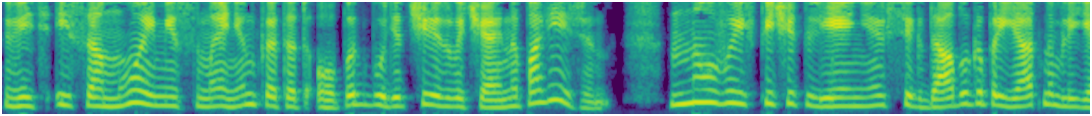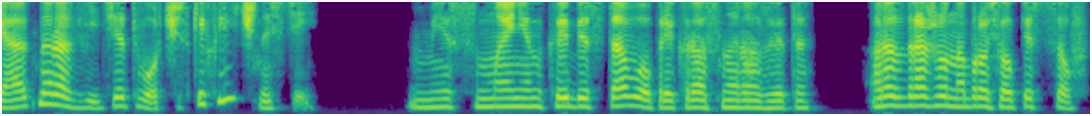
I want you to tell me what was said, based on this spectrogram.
Ведь и самой мисс Мэннинг этот опыт будет чрезвычайно полезен. Новые впечатления всегда благоприятно влияют на развитие творческих личностей. Мисс Мэннинг и без того прекрасно развита, раздраженно бросил Песцов.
